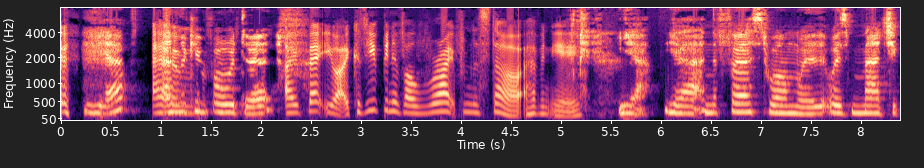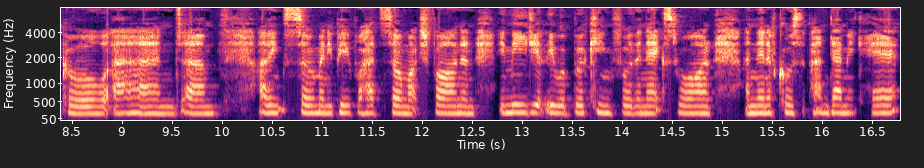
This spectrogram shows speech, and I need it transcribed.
it. Yep, I'm Um, looking forward to it. I bet you are because you've been involved right from the start, haven't you? Yeah, yeah. And the first one was was magical, and um, I think so many people had so much fun, and immediately were booking for the next one. And then, of course, the pandemic hit.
